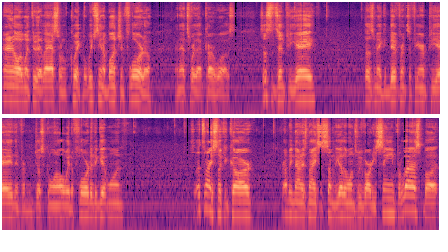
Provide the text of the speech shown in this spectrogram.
And I know I went through that last one quick, but we've seen a bunch in Florida, and that's where that car was. So this is in PA. Does make a difference if you're in PA than from just going all the way to Florida to get one. So that's a nice looking car. Probably not as nice as some of the other ones we've already seen for less, but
